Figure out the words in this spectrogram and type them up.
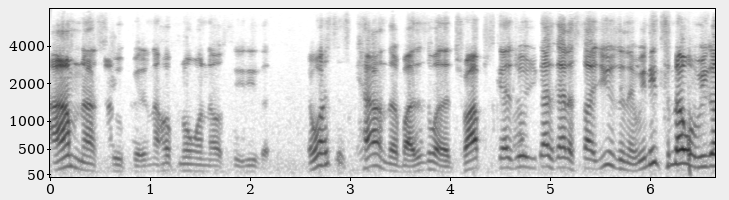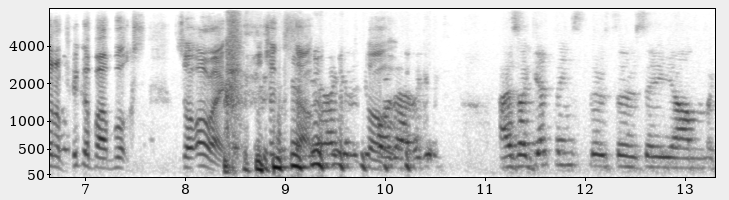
I'm not stupid, and I hope no one else is either. And what's this calendar about? This is what a drop schedule. You guys got to start using it. We need to know when we're gonna pick up our books. So, all right, so check this out. Yeah, I get it So- that. I get, as I get things, there's there's a, um, a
